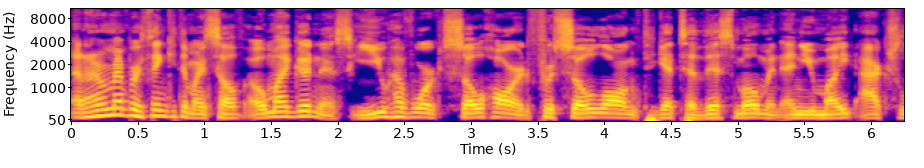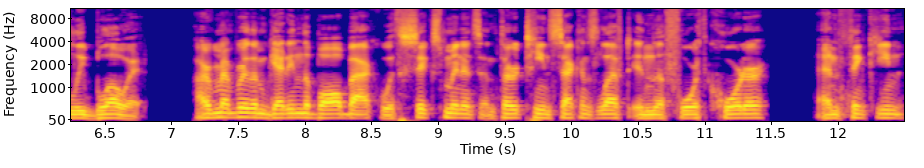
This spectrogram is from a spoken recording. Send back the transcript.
and I remember thinking to myself, oh my goodness, you have worked so hard for so long to get to this moment and you might actually blow it. I remember them getting the ball back with six minutes and 13 seconds left in the fourth quarter and thinking,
